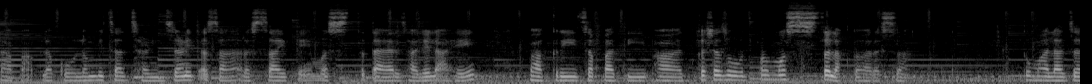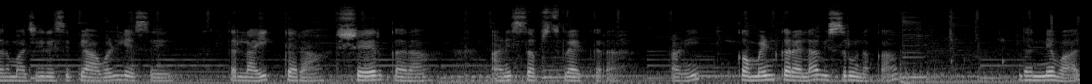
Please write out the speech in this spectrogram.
तर आपला कोलंबीचा झणझणीत असा रस्सा इथे मस्त तयार झालेला आहे. भाकरी चपाती भात कशासोबत पण मस्त लागतो हा रस्सा. तुम्हाला जर माझी रेसिपी आवडली असेल तर लाईक करा शेअर करा आणि सबस्क्राईब करा. आणि कमेंट करायला विसरू नका. धन्यवाद.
